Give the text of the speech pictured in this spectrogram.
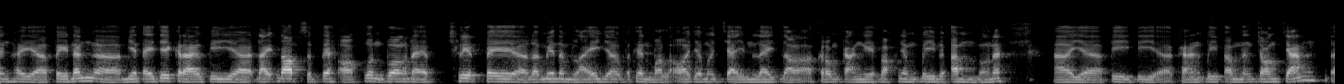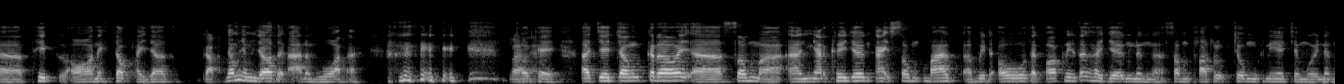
នឹងហើយពេលហ្នឹងមានអីទេក្រៅពីដៃ10សំពះអរគុណបងដែលឆ្លៀតពេលដែលមានតម្លៃយកប្រធានបទល្អយកមកចែកម្លែកដល់ក្រុមការងាររបស់ខ្ញុំ BVM បងណាហើយពីពីខាង BVM នឹងចងចាំ tip ល្អនេះទុកហើយយក ប្រាប់ខ្ញុំខ្ញុំយកទៅអនុវត្តអូខេជាចុងក្រោយសូមអនុញ្ញាតគ្នាយើងអាចសូមបើកវីដេអូទាំងអស់គ្នាទៅហើយយើងនឹងសូមថតរូបជុំគ្នាជាមួយនឹង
